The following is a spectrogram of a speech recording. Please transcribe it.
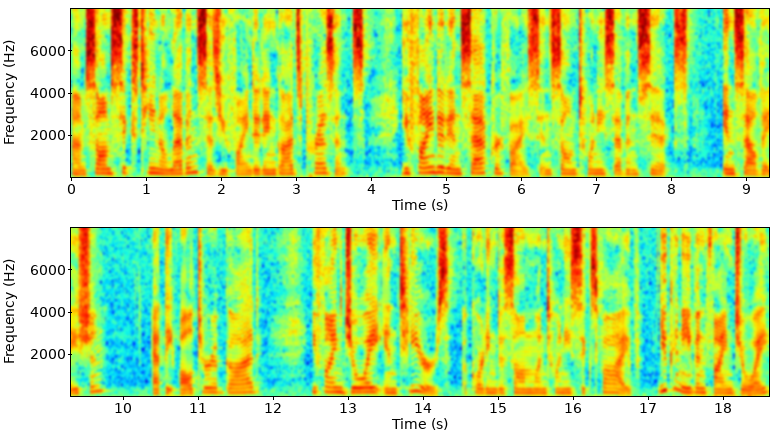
um, Psalm 16:11 says you find it in God's presence. You find it in sacrifice in Psalm 27:6, in salvation, at the altar of God. You find joy in tears, according to Psalm 126:5. You can even find joy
